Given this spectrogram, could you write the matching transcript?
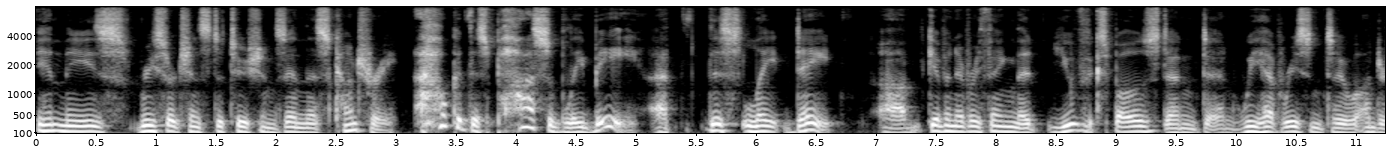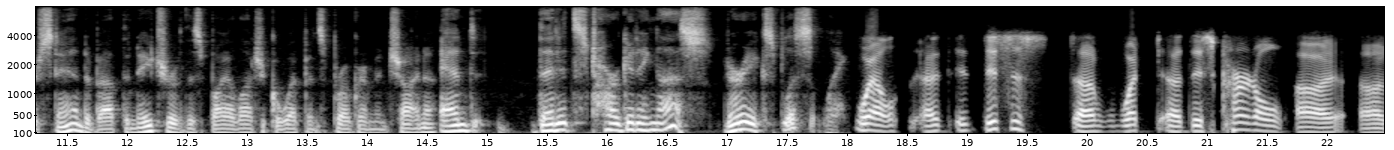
in these research institutions in this country. How could this possibly be at this late date, uh, given everything that you've exposed and, and we have reason to understand about the nature of this biological weapons program in China and that it's targeting us very explicitly? Well, uh, this is what uh, this Colonel uh, uh,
